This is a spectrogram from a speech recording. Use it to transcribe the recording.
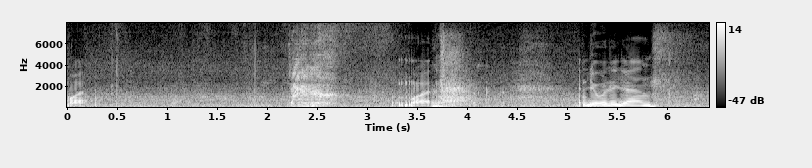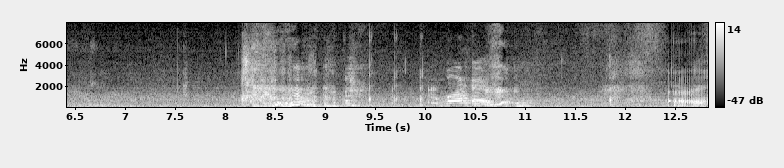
What? what? Do it again. What? Alright.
